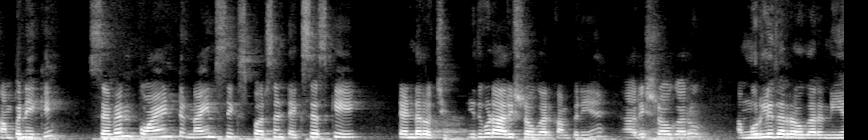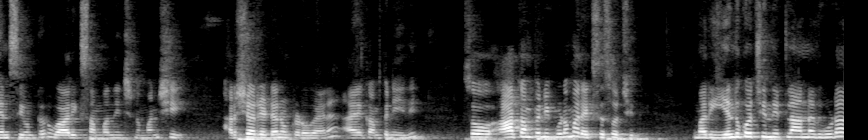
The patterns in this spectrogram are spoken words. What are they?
కంపెనీకి seven point nine six percent ఎక్సెస్కి టెండర్ వచ్చింది. ఇది కూడా హరీష్ రావు గారి కంపెనీయే. హరీష్ రావు గారు ఆ మురళీధర్ రావు గారు నియన్సీ ఉంటారు. వారికి సంబంధించిన మనిషి హర్ష రెడ్డి అని ఉంటాడు ఆయన. ఆయన కంపెనీ ఇది. సో ఆ కంపెనీకి కూడా మరి ఎక్సెస్ వచ్చింది. మరి ఎందుకు వచ్చింది ఇట్లా అన్నది కూడా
